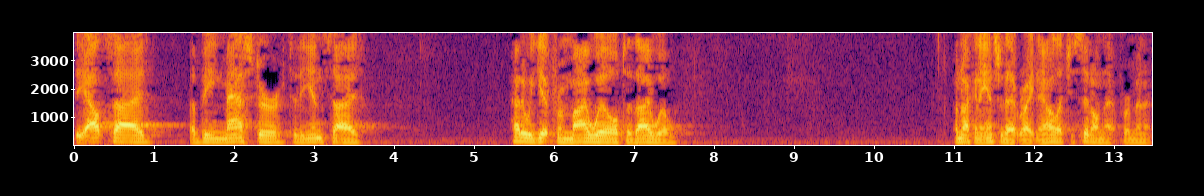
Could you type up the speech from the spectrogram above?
the outside of being master to the inside? How do we get from my will to thy will? I'm not going to answer that right now. I'll let you sit on that for a minute.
